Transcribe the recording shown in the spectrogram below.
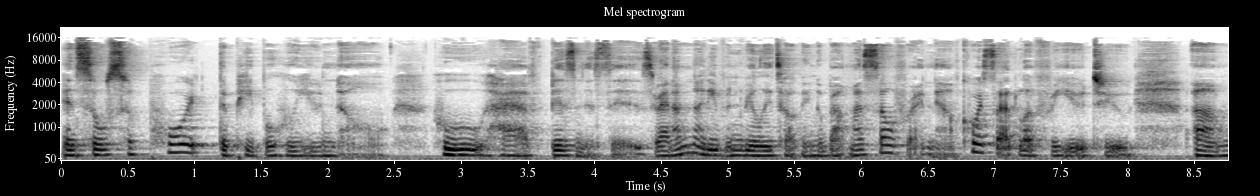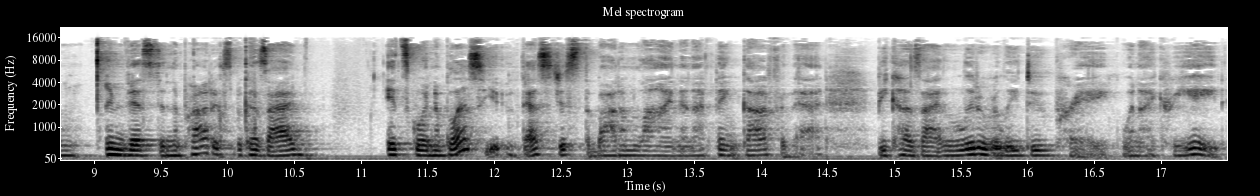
And so support the people who you know who have businesses, right? I'm not even really talking about myself right now. Of course, I'd love for you to um, invest in the products because I it's going to bless you. That's just the bottom line. And I thank God for that because I literally do pray when I create.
